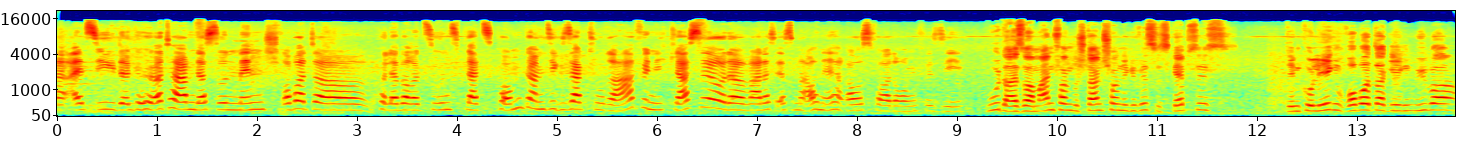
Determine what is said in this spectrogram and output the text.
Äh, als Sie da gehört haben, dass so ein Mensch-Roboter-Kollaborationsplatz kommt, haben Sie gesagt, hurra, finde ich klasse oder war das erstmal auch eine Herausforderung für Sie? Gut, also am Anfang bestand schon eine gewisse Skepsis dem Kollegen Roboter gegenüber,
